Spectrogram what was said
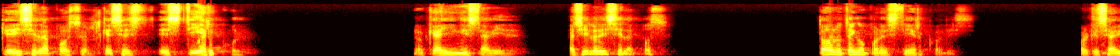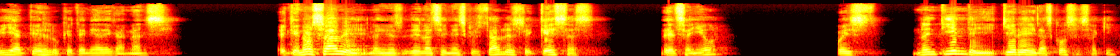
que dice el apóstol, que es estiércol, lo que hay en esta vida. Así lo dice el apóstol. Todo lo tengo por estiércol, porque sabía que es lo que tenía de ganancia. El que no sabe de las inescrutables riquezas del Señor, pues no entiende y quiere las cosas aquí.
